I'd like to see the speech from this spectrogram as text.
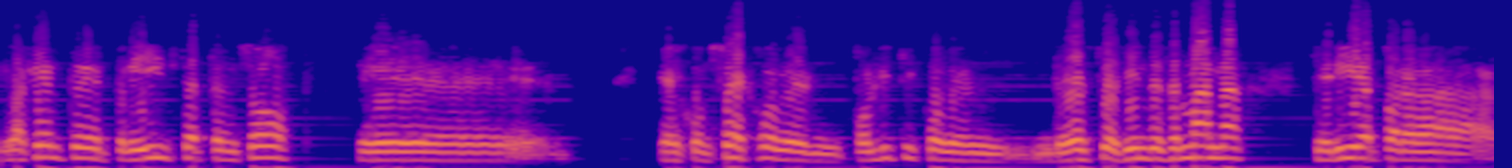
la gente priista pensó que el consejo del político del, de este fin de semana sería para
